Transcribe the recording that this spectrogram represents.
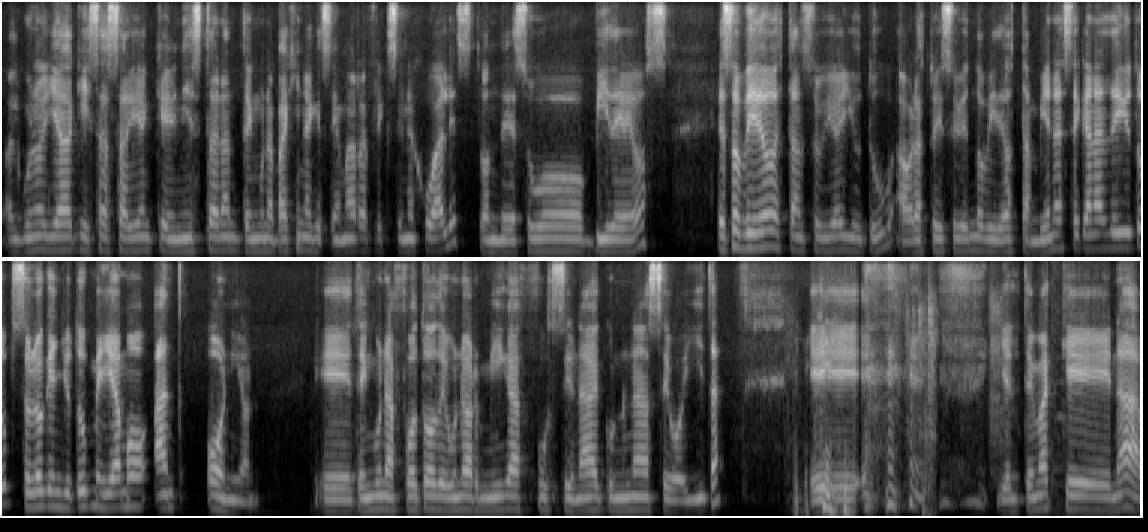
algunos ya quizás sabían que en Instagram tengo una página que se llama Reflexiones Jugales, donde subo videos. Esos videos están subidos a YouTube. Ahora estoy subiendo videos también a ese canal de YouTube, solo que en YouTube me llamo Ant Onion. Eh, tengo una foto de una hormiga fusionada con una cebollita. Eh, y el tema es que, nada,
